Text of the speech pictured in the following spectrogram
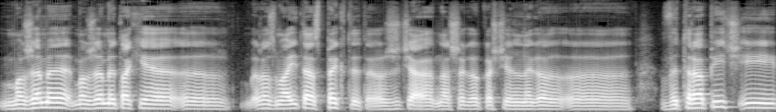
możemy, możemy takie e, rozmaite aspekty tego życia naszego kościelnego e, wytropić i,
